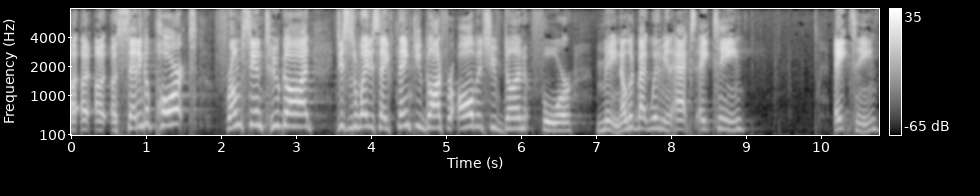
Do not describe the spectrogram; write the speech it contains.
A, a, a setting apart from sin to God, just as a way to say, Thank you, God, for all that you've done for me. Now, look back with me in Acts 18. 18.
